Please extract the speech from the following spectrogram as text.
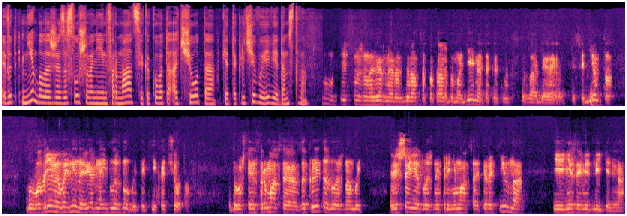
И вот не было же заслушивания информации, какого-то отчета, это ключевые ведомства. Ну, здесь нужно, наверное, разбираться по каждому отдельно, так как вы сказали прецеденту. Ну, во время войны, наверное, и должно быть таких отчетов потому что информация закрыта должна быть, решения должны приниматься оперативно и незамедлительно.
